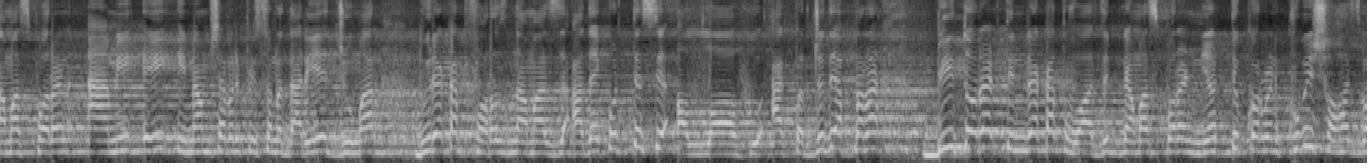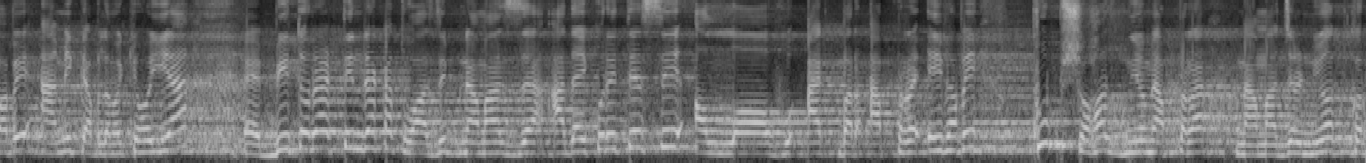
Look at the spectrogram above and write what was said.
নামাজ পড়েন, আমি এই ইমাম সাহেবের পিছনে দাঁড়িয়ে জুমার দুই রাকাত ফরজ নামাজ আদায় করতেছি, আল্লাহ আকবার। যদি আপনারা বিতরের তিন রাকাত ওয়াজিব নামাজ পড়েন, নিয়তটি করবেন খুবই সহজভাবে, আমি কেবলমুখী হইয়া বিতরের তিন রাকাত ওয়াজিব নামাজ আদায় করিতেছি, আল্লাহ আকবার। আপনারা এইভাবে খুব সহজ নিয়মে আপনারা নামাজের নিয়ত করবেন।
